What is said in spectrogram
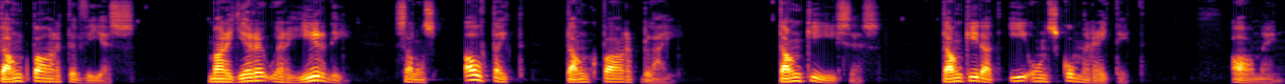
dankbaar te wees. Maar Here oor hierdie sal ons altyd dankbaar bly. Dankie Jesus. Dankie dat U ons kom red het. Amen.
